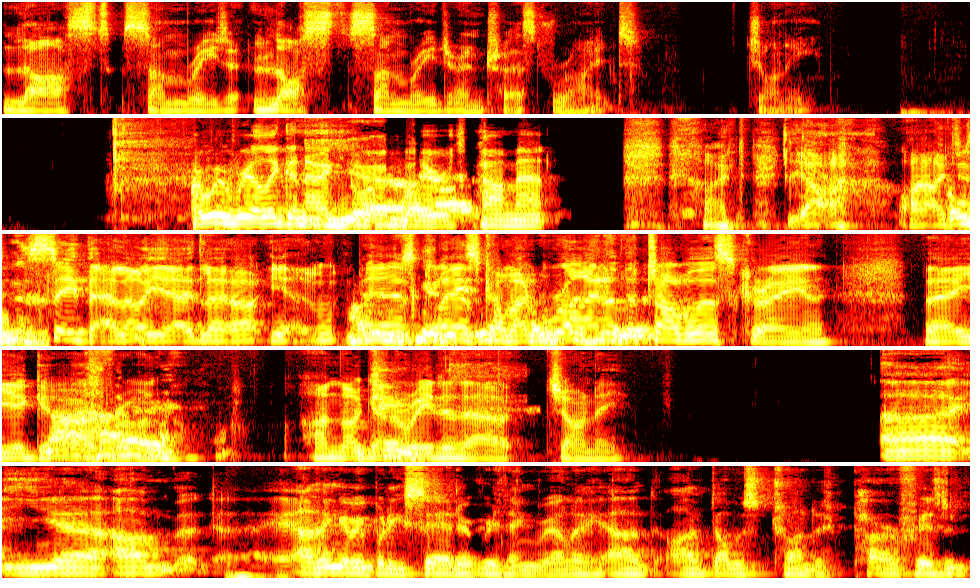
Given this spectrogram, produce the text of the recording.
lost some reader lost some reader interest. Right, Johnny. Are we really going to ignore yeah. Claire's comment? I, yeah, I, didn't oh. see that. Oh, yeah, oh, yeah. There's Claire's comment right at the top of the screen. There you go. Right. I'm not going to read it out, Johnny. Uh, yeah, um, I think everybody said everything really. I, I, I, was trying to paraphrase it.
